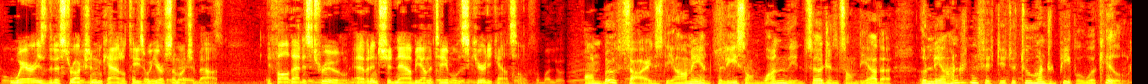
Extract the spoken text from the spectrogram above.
Where is the destruction and casualties we hear so much about? If all that is true, evidence should now be on the table of the Security Council. On both sides, the army and police on one, the insurgents on the other, only 150 to 200 people were killed.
